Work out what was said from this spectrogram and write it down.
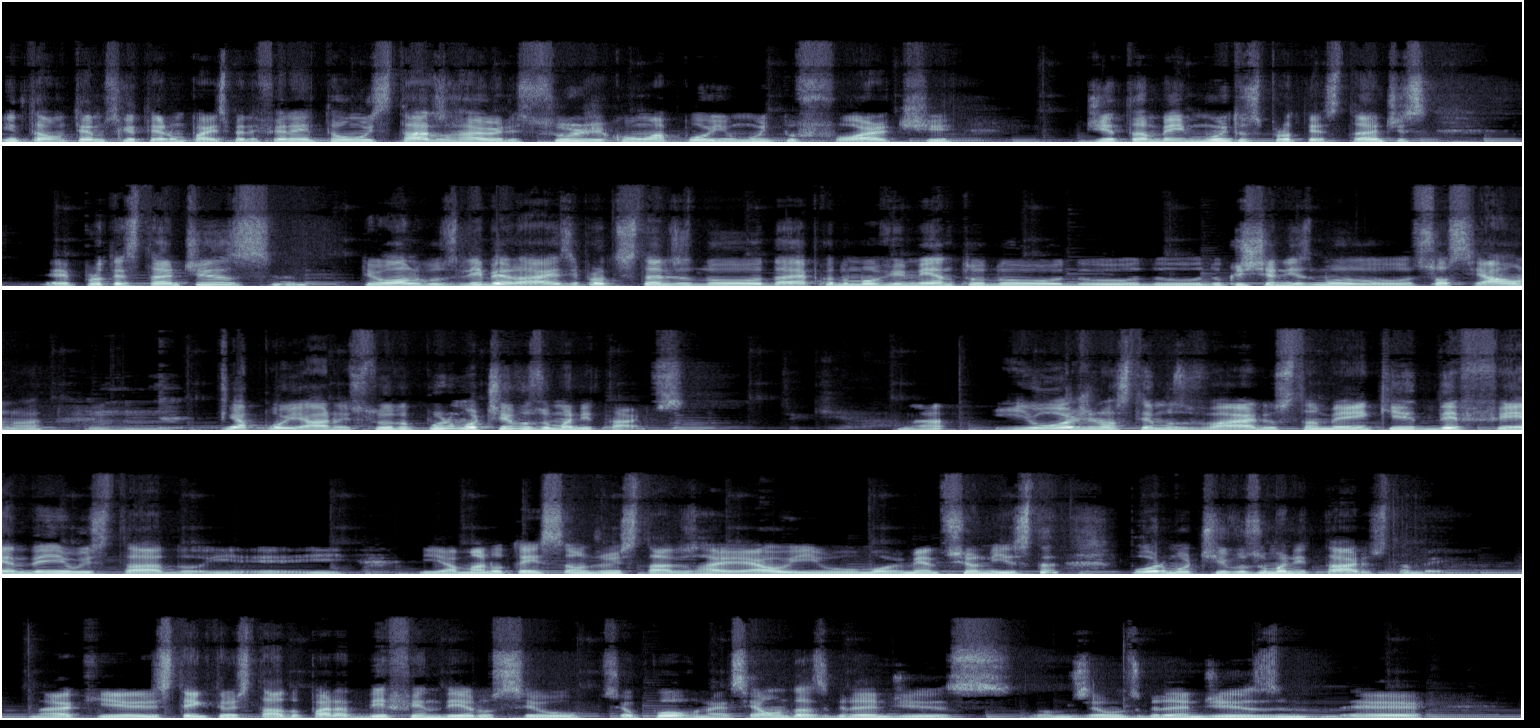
Então temos que ter um país para defender. Então o Estado de Israel ele surge com um apoio muito forte de também muitos protestantes, eh, protestantes teólogos liberais e protestantes do, da época do movimento do, do, do- do cristianismo social, né? Uhum. que apoiaram o estudo por motivos humanitários. Né? E hoje nós temos vários também que defendem o Estado e, e- e a manutenção de um Estado de Israel e o movimento sionista por motivos humanitários também. Né? Que eles têm que ter um Estado para defender o seu, seu povo. Né? Esse é um das grandes, vamos dizer, um dos grandes é,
